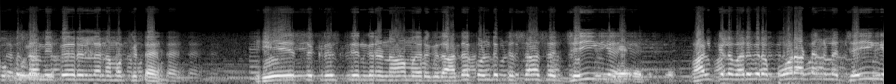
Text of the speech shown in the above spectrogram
குப்புசாமி பேர் இல்ல நமக்கிட்ட இயேசு கிறிஸ்து கிறிஸ்துங்கிற நாமம் இருக்குது. அதை கொண்டு பிசாச ஜெயிங்க. வாழ்க்கையில வருகிற போராட்டங்களை ஜெயிங்க.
